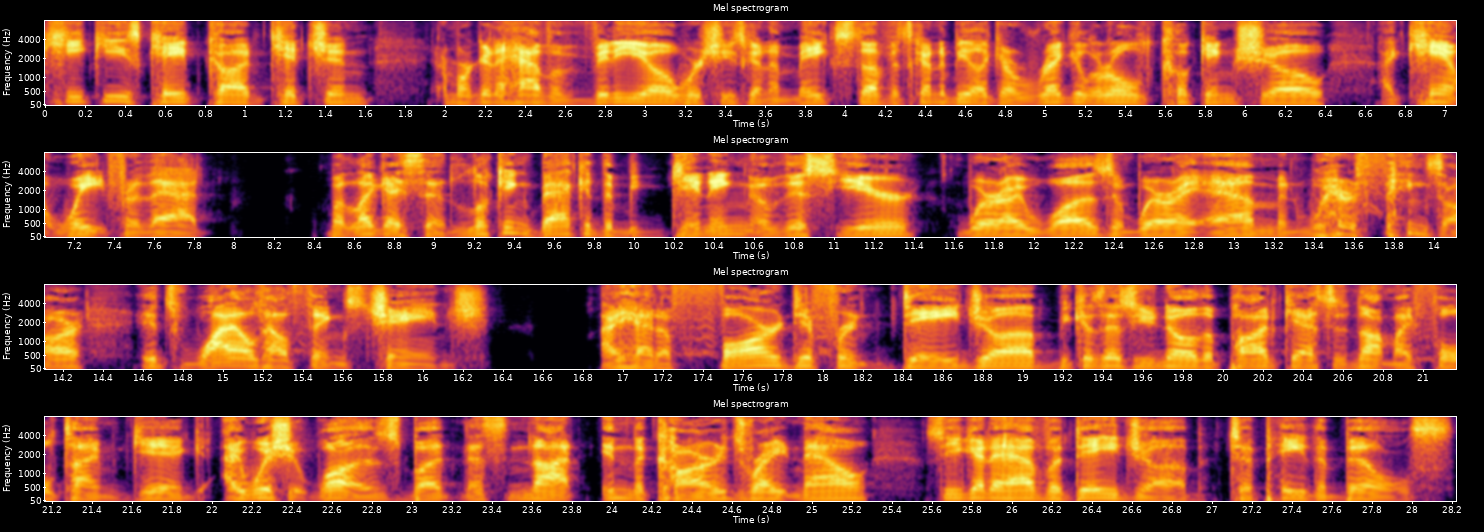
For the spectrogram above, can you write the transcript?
Kiki's Cape Cod Kitchen. And we're going to have a video where she's going to make stuff. It's going to be like a regular old cooking show. I can't wait for that. But like I said, looking back at the beginning of this year, where I was and where I am and where things are, it's wild how things change. I had a far different day job because, as you know, the podcast is not my full time gig. I wish it was, but that's not in the cards right now. So you got to have a day job to pay the bills.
